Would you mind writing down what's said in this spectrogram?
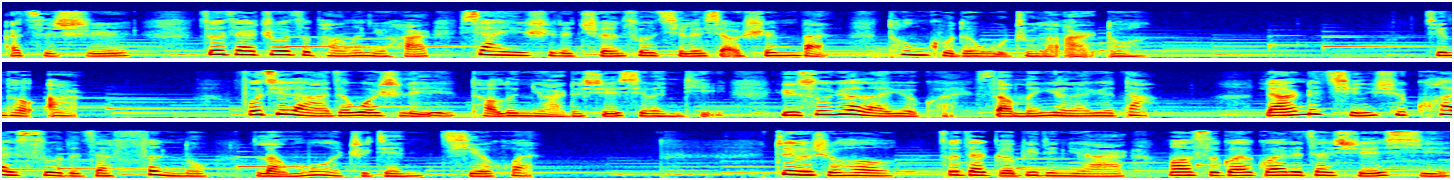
而此时坐在桌子旁的女孩下意识的蜷缩起了小身板，痛苦的捂住了耳朵。镜头二。夫妻俩在卧室里讨论女儿的学习问题，语速越来越快，嗓门越来越大，两人的情绪快速的在愤怒、冷漠之间切换。这个时候，坐在隔壁的女儿貌似乖乖的在学习，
